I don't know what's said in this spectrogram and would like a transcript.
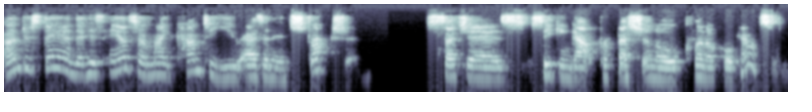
understand that His answer might come to you as an instruction, such as seeking out professional clinical counseling.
